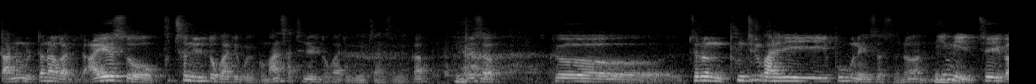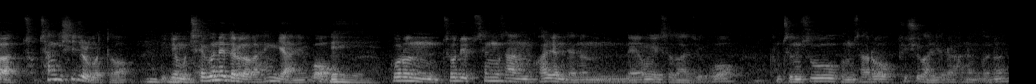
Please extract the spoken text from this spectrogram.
다른 걸 떠나가지고, ISO 9001도 가지고 있고, 14001도 가지고 있지 않습니까? 예. 그래서, 그, 저런 품질 관리 부분에 있어서는 예. 이미 저희가 초창기 시절부터, 이게 뭐 최근에 들어가 한게 아니고, 예, 예. 그런 조립 생산 관련되는 내용에 있어 가지고 전수 검사로 QC 관리를 하는 거는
